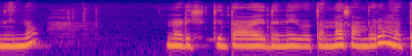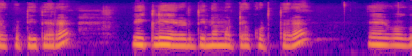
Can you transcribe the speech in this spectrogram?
ನೀನು. ನೋಡಿ, ತಿಂತಾ ಇದ್ದೀನಿ. ಇವತ್ತು ಅನ್ನ, ಸಾಂಬಾರು, ಮೊಟ್ಟೆ ಕೊಟ್ಟಿದ್ದಾರೆ. ವೀಕ್ಲಿ ಎರಡು ದಿನ ಮೊಟ್ಟೆ ಕೊಡ್ತಾರೆ. ಇವಾಗ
